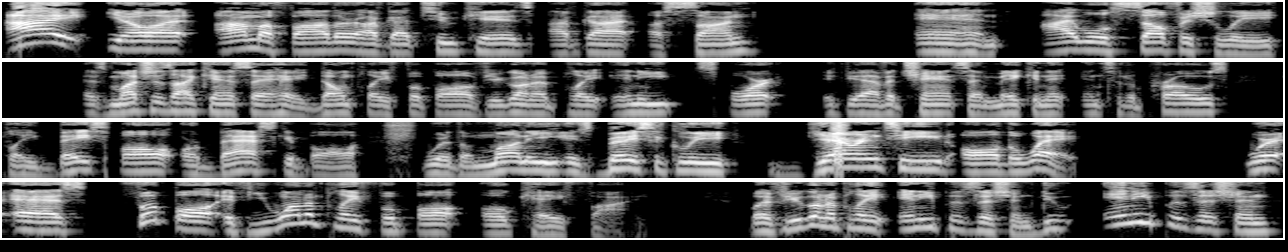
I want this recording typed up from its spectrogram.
I, you know what? I'm a father. I've got two kids. I've got a son. And I will selfishly, as much as I can, say, hey, don't play football. If you're going to play any sport, if you have a chance at making it into the pros, play baseball or basketball, where the money is basically guaranteed all the way. Whereas football, if you want to play football, okay, fine. But if you're going to play any position, do any position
